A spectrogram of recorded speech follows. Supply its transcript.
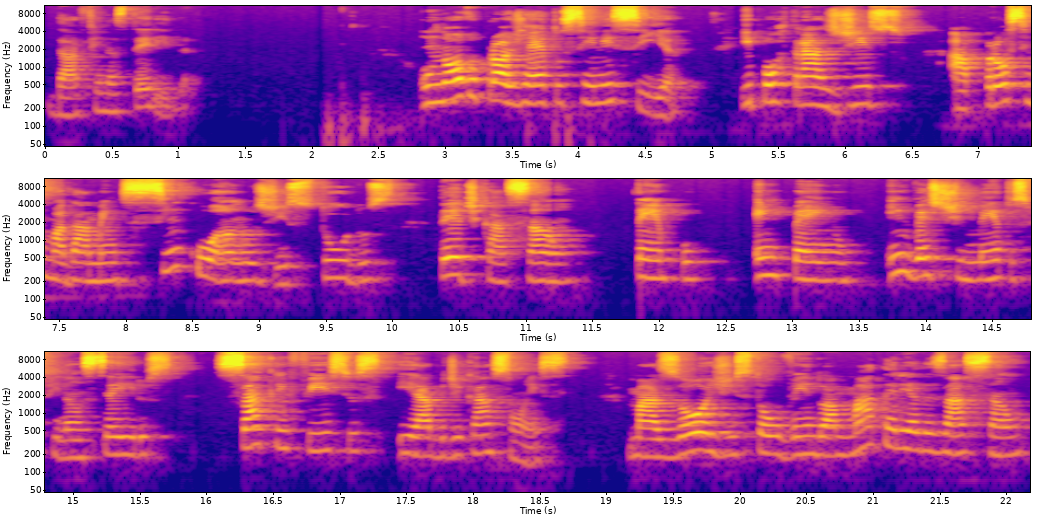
da finasterida. Um novo projeto se inicia e por trás disso, aproximadamente cinco anos de estudos, dedicação, tempo, empenho, investimentos financeiros, sacrifícios e abdicações mas hoje estou vendo a materialização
